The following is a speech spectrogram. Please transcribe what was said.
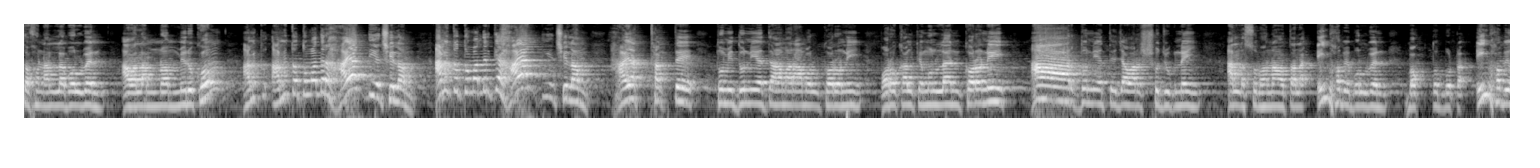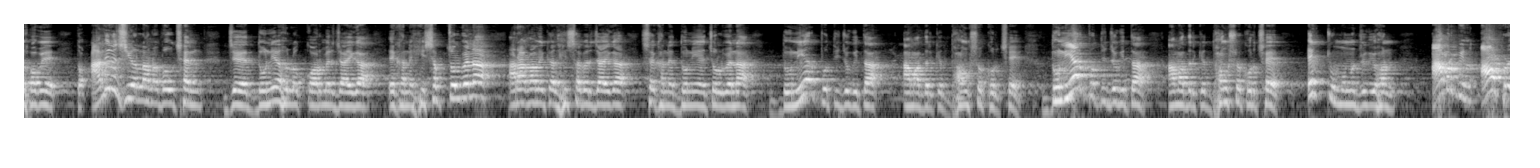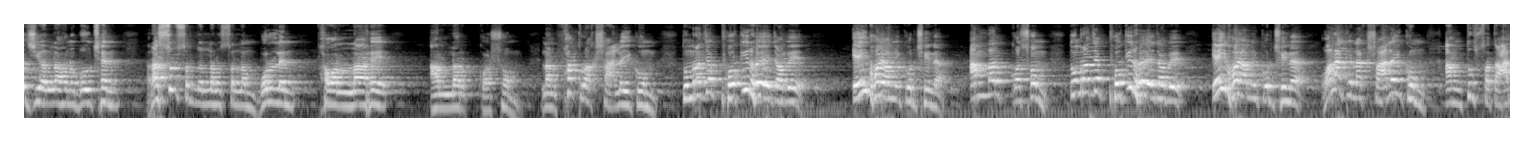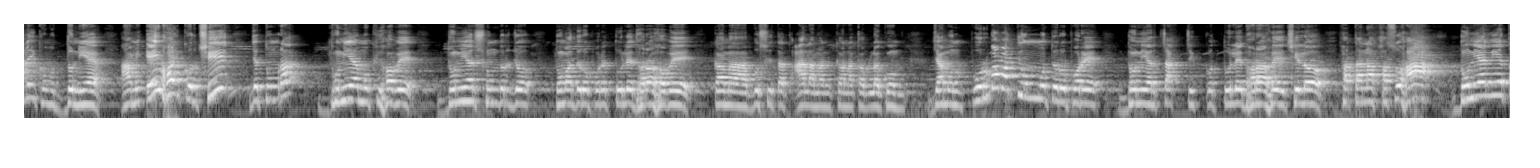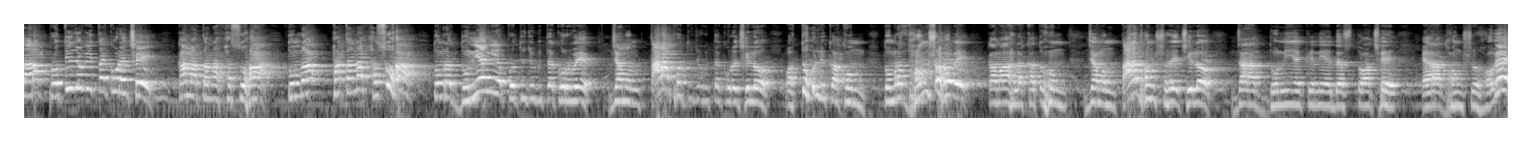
তখন আল্লাহ বলবেন, আওয়ালাম নম মেরুকুম আমি আমি তো তোমাদের হায়াত দিয়েছিলাম। আমি তো তোমাদেরকে হায়াত দিয়েছিলাম। হায়াত থাকতে তুমি দুনিয়াতে আমার আমল করনি, পরকালকে মূল্যায়ন করনি, আর দুনিয়াতে যাওয়ার সুযোগ নেই। আল্লাহ সুবাহ তালা এইভাবে বলবেন, বক্তব্যটা এইভাবে হবে। তো আমির জিয়াল্লাহ বলছেন যে, দুনিয়া হলো কর্মের জায়গা, এখানে হিসাব চলবে না, আর আগামীকাল হিসাবের জায়গা, সেখানে দুনিয়ায় চলবে না। দুনিয়ার প্রতিযোগিতা আমাদেরকে ধ্বংস করছে। দুনিয়ার প্রতিযোগিতা আমাদেরকে ধ্বংস করছে। একটু মনোযোগী হন। আমর বিন আফ রাজি আল্লাহ বলছেন, রাসুল সাল্লাহ সাল্লাম বললেন, ফাওয়াল্লাহে আল্লাহর কসম, লাল ফাকর আকশা আলাইকুম, তোমরা যে ফকির হয়ে যাবে, এই ভয় আমি করছি না। আল্লাহর কসম, তোমরা যে ফকির হয়ে যাবে, এই ভয় আমি করছি না। ওয়ালাকে নাকশা আলাইকুম আংতুফসাতা আলাইকুম দুনিয়া আমি এই ভয় করছি যে তোমরা দুনিয়ামুখী হবে, দুনিয়ার সৌন্দর্য তোমাদের উপরে তুলে ধরা হবে। কামা বুসিতাত আলামান কানা কাবলাকুম। যেমন পূর্ববর্তী উন্মতের উপরে দুনিয়ার চাকচিক্য তুলে ধরা হয়েছিল। ফাতানা ফাসুহা, দুনিয়া নিয়ে তারা প্রতিযোগিতা করেছে। কামাতানা ফাসুহা, তোমরা ফাতানা ফাসুহা, তোমরা দুনিয়া নিয়ে প্রতিযোগিতা করবে। যেমন তারা প্রতিযোগিতা করেছিল, অতহলিকাকুম, তোমরা ধ্বংস হবে। কামাহলাকাতহুম যেমন তারা ধ্বংস হয়েছিল। যারা দুনিয়াকে নিয়ে ব্যস্ত আছে, এরা ধ্বংস হবে।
